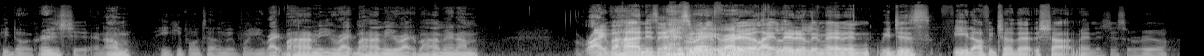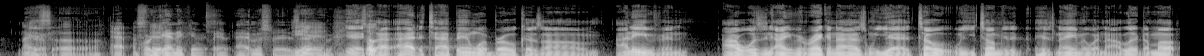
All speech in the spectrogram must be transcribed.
he doing crazy shit, and I'm he keep on telling me, boy, you right behind me, you right behind me, you right behind me, and I'm right behind his ass with it for right. real, like literally, man, and we just feed off each other at the shop, man. It's just a real nice uh Atmosphere. organic in- in- atmosphere. Exactly. Yeah, So- because I, I had to tap in with bro because um I didn't even I wasn't I didn't even recognize when you had told when you told me that his name and whatnot. I looked him up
